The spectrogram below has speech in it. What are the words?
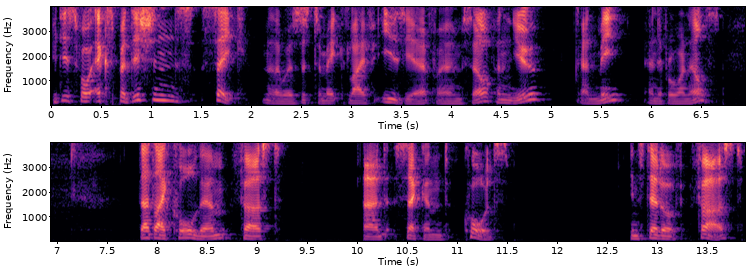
It is for expedition's sake, in other words, just to make life easier for himself and you and me and everyone else, that I call them first and second chords, instead of first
